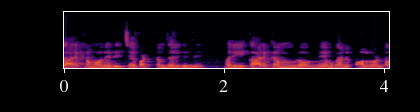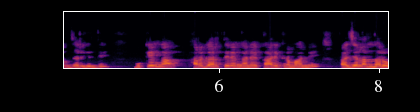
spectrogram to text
కార్యక్రమం అనేది చేపట్టడం జరిగింది. మరి ఈ కార్యక్రమంలో మేము కానీ పాల్గొనడం జరిగింది. ముఖ్యంగా హరగర్ తిరంగ అనే కార్యక్రమాన్ని ప్రజలందరూ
